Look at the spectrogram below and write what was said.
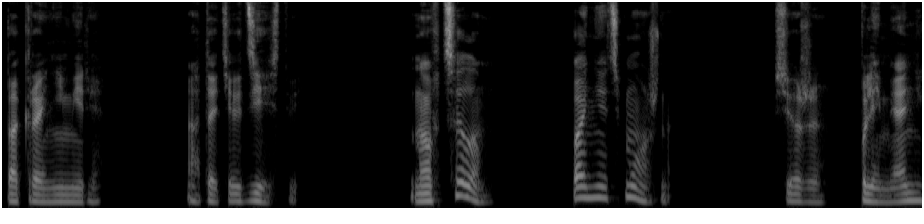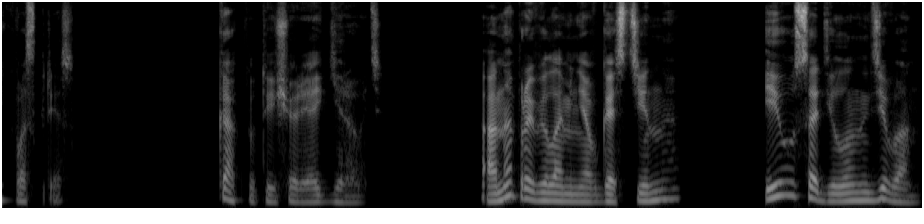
По крайней мере, от этих действий. Но в целом понять можно. Все же племянник воскрес. Как тут еще реагировать? Она провела меня в гостиную и усадила на диван.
